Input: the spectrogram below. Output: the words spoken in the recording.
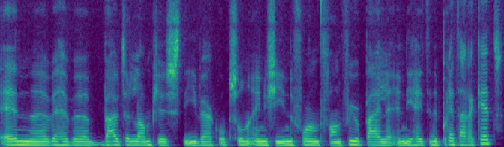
En eh, we hebben buitenlampjes die werken op zonne-energie in de vorm van vuurpijlen. En die heten de Pretta Raket.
